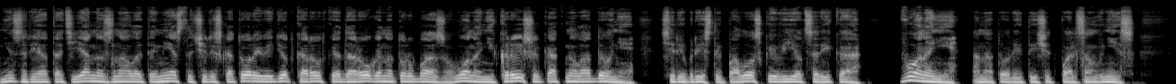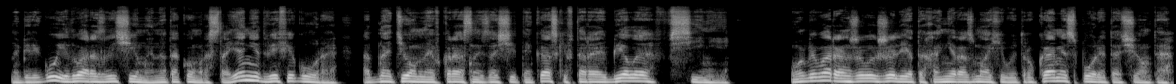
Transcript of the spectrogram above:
Не зря Татьяна знала это место, через которое ведет короткая дорога на турбазу. Вон они, крыши, как на ладони. Серебристой полоской вьется река. «Вон они!» — Анатолий тычет пальцем вниз — на берегу едва различимы на таком расстоянии две фигуры. Одна темная в красной защитной каске, вторая белая в синей. Обе в оранжевых жилетах, они размахивают руками, спорят о чем-то.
